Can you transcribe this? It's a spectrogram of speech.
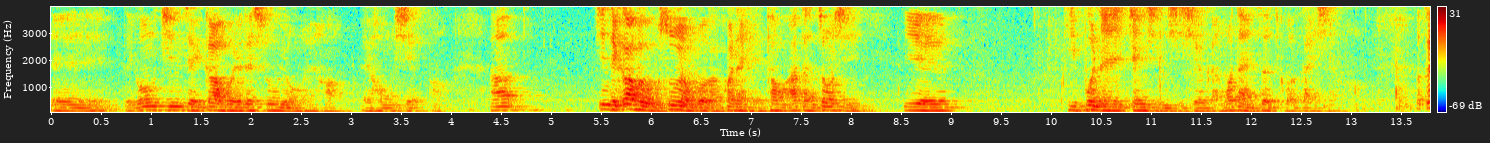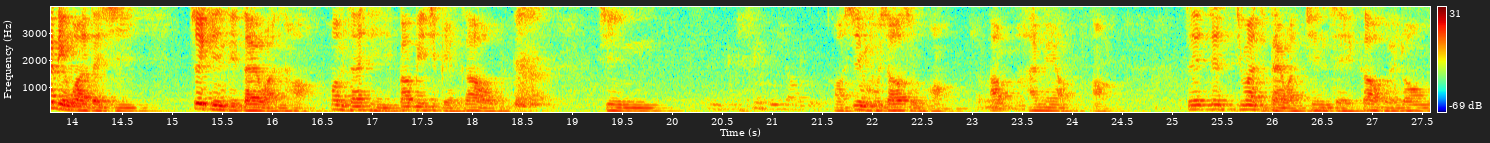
诶，就讲真济教会咧使用诶吼诶方式吼，啊，真济教会有使用无共款诶系统，啊，但总是伊诶基本诶精神是相共，我等下做一寡介绍吼。啊，佮另外就是最近伫台湾吼，我毋知伫北美即边敢有真哦幸福小组吼，啊还没有吼。这这即摆伫台湾真济教会拢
